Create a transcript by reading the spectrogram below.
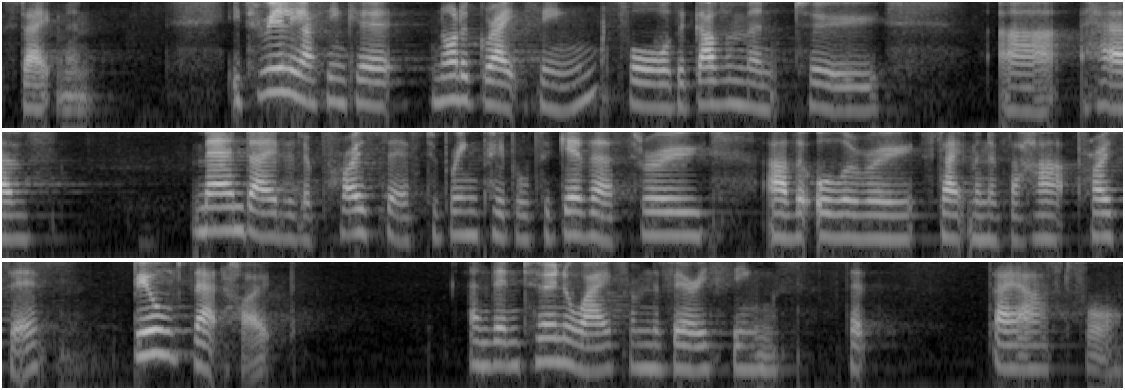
Statement. It's really, I think, a, not a great thing for the government to uh, have mandated a process to bring people together through uh, the Uluru Statement of the Heart process, build that hope, and then turn away from the very things that they asked for.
